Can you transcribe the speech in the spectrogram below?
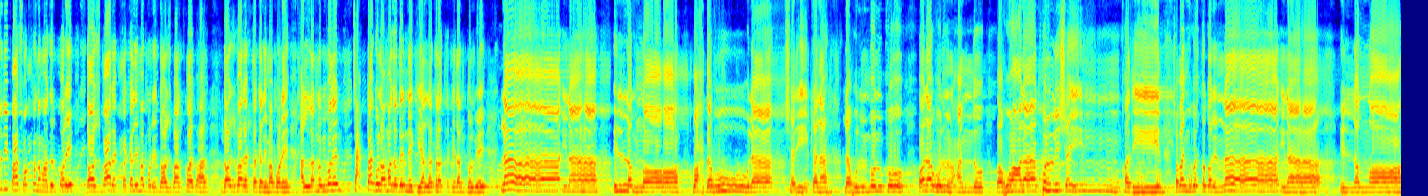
যদি পাঁচ ওয়াক্ত নামাজের পরে 10 বার একটা কালিমা পড়ে 10 বার কয়বার 10 বার একটা কালিমা পড়ে আল্লাহ নবী বলেন, চারটা গোলাম আজাদের নেকি আল্লাহ তাআলা তাকে দান করবে। লা ইলাহা ইল্লাল্লাহ ওয়াহদাহু লা শারীকা লাহ। লাহুল মুলকু ওয়া লাহুল হামদু ওয়া হুয়া আলা কুল্লি শাইইন কাদির। সবাই মুখস্থ করেন, লা ইলাহা ইল্লাল্লাহ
